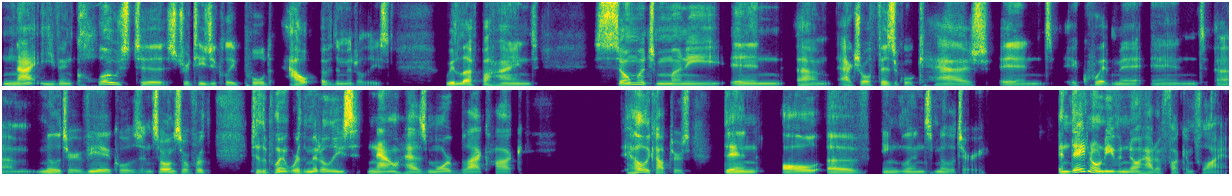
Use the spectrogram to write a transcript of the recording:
not even close to strategically pulled out of the Middle East. We left behind so much money in um, actual physical cash and equipment and um, military vehicles and so on and so forth to the point where the Middle East now has more Black Hawk helicopters than all of England's military. And they don't even know how to fucking fly them.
